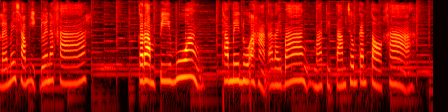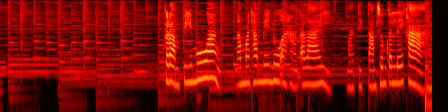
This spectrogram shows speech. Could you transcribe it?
และไม่ช้ำอีกด้วยนะคะ กระหล่ำปีม่วงทำเมนูอาหารอะไรบ้าง มาติดตามชมกันต่อค่ะ กระหล่ำปีม่วงนำมาทำเมนูอาหารอะไร มาติดตามชมกันเลยค่ะ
